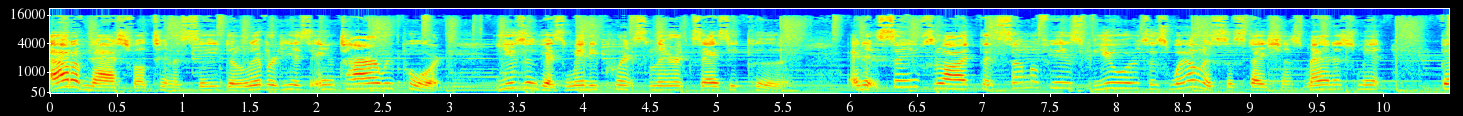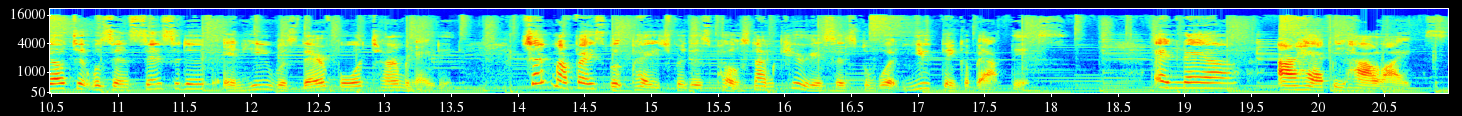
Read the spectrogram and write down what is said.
out of Nashville, Tennessee, delivered his entire report using as many Prince lyrics as he could. And it seems like that some of his viewers, as well as the station's management, felt it was insensitive and he was therefore terminated. Check my Facebook page for this post. I'm curious as to what you think about this. And now, our happy highlights.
